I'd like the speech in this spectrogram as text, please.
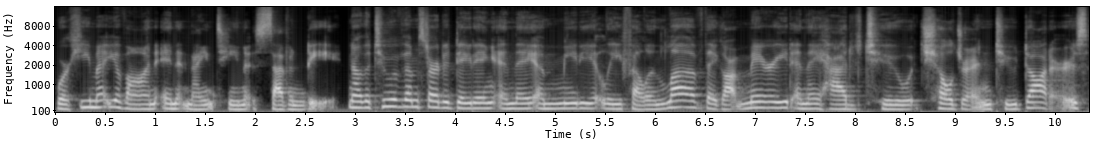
where he met Yvonne in 1970. Now, the two of them started dating and they immediately fell in love. They got married and they had two children, two daughters.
